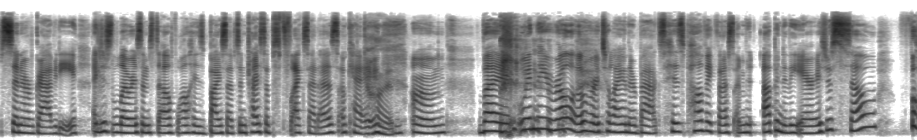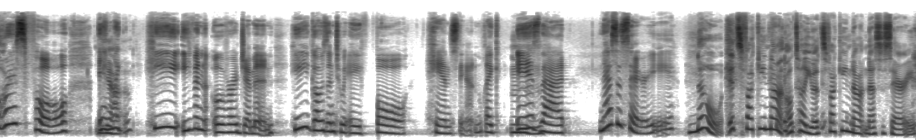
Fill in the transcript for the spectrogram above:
center of gravity and just lowers himself while his biceps and triceps flex at us. Okay. God. Um, but when they roll over to lie on their backs, his pelvic thrust um, up into the air is just so forceful. And Yeah. like he even over Jimin, he goes into a full handstand. Like, Mm-hmm. is that necessary? No, it's fucking not. I'll tell you, it's fucking not necessary.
